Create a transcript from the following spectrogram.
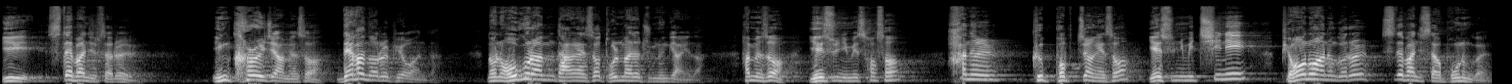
이 스테반 집사를 encourage 하면서 내가 너를 배워한다. 너는 억울함 당해서 돌 맞아 죽는 게 아니다. 하면서 예수님이 서서 하늘 그 법정에서 예수님이 친히 변호하는 것을 스테반 집사가 보는 거예요.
